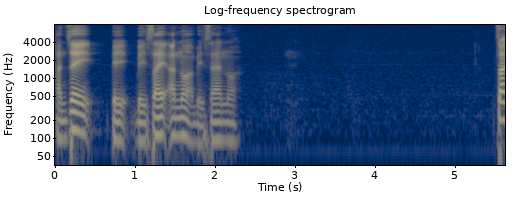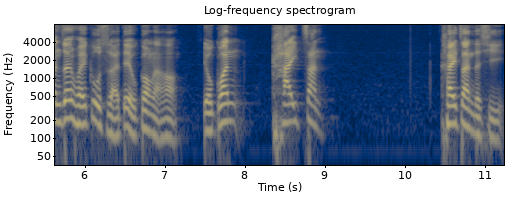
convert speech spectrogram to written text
限制袂袂使安怎，袂使安怎。战争回顾史内底有讲啦吼，有关开战，开战的是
